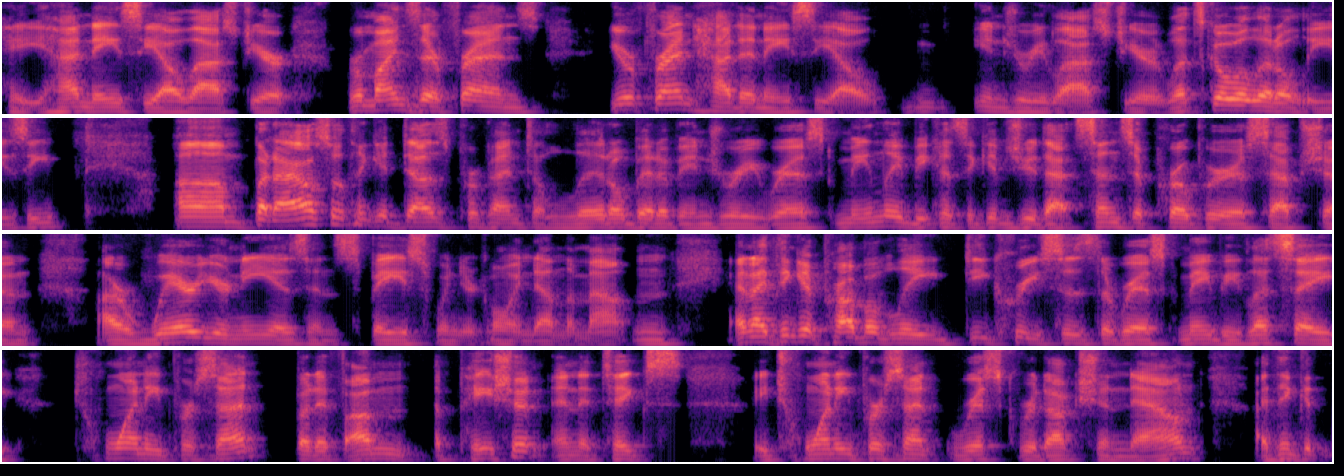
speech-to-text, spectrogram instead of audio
hey, you had an ACL last year. Reminds their friends, your friend had an ACL injury last year. Let's go a little easy. Um, but I also think it does prevent a little bit of injury risk, mainly because it gives you that sense of proprioception or where your knee is in space when you're going down the mountain. And I think it probably decreases the risk, maybe, let's say, 20%. But if I'm a patient and it takes a 20% risk reduction down, I think it,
